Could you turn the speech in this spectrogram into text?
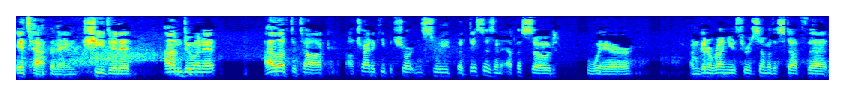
It's happening. She did it. I'm doing it. I love to talk. I'll try to keep it short and sweet, but this is an episode where I'm going to run you through some of the stuff that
